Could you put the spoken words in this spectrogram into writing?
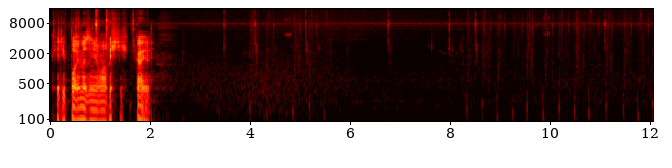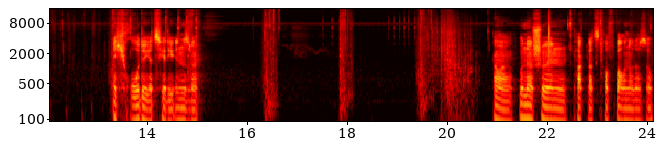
Okay, die Bäume sind ja mal richtig geil. Ich rode jetzt hier die Insel. Kann man wunderschönen Parkplatz drauf bauen oder so.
